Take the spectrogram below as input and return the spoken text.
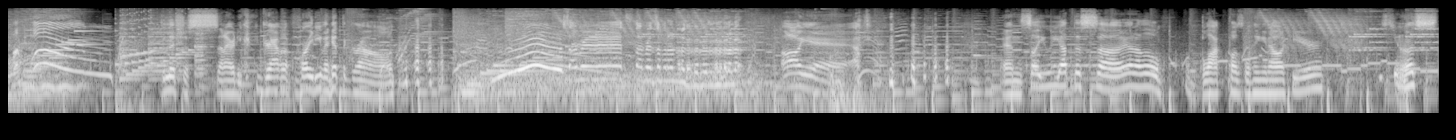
transform! Delicious, and I already grabbed it before it even hit the ground. It! Oh yeah! and so we got this, uh, got a little block puzzle hanging out here. Just, you know, it's,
